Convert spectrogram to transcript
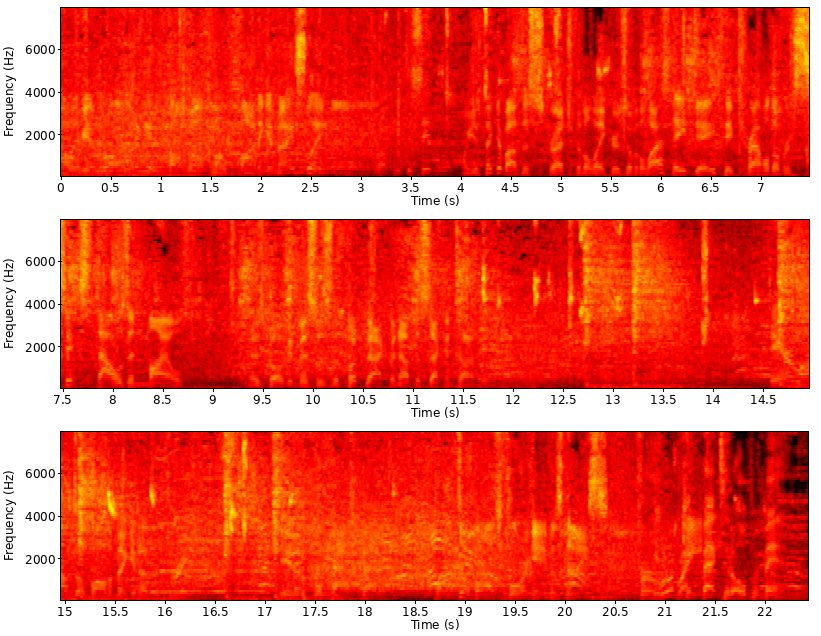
Hogan rolling and Caldwell Pope finding it nicely. You can see When you think about this stretch for the Lakers, over the last eight days, they've traveled over 6,000 miles as Bogut misses the putback, but not the second time. Dare Lonzo Ball to make another three. Beautiful pass back. Lonzo Ball's floor game is nice. For a rookie. right back to the open man.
